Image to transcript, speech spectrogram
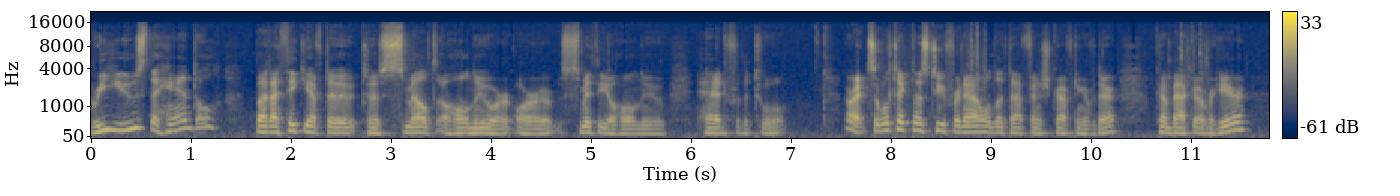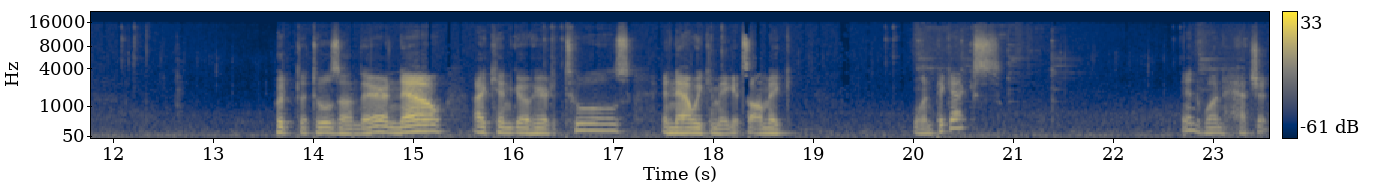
reuse the handle, but I think you have to, to smelt a whole new or, or smithy a whole new head for the tool. All right, so we'll take those two for now. We'll let that finish crafting over there. Come back over here. Put the tools on there. Now I can go here to tools. And now we can make it. So I'll make one pickaxe. And one hatchet.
